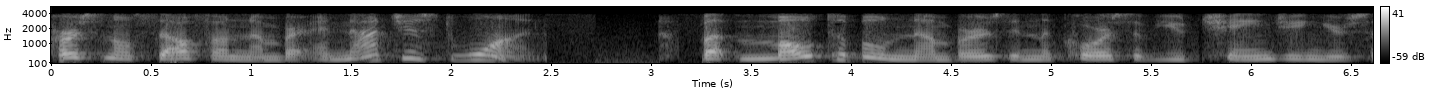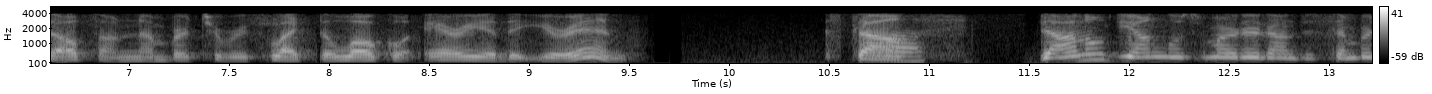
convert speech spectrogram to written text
personal cell phone number, and not just one, but multiple numbers in the course of you changing your cell phone number to reflect the local area that you're in. So, uh, Donald Young was murdered on December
